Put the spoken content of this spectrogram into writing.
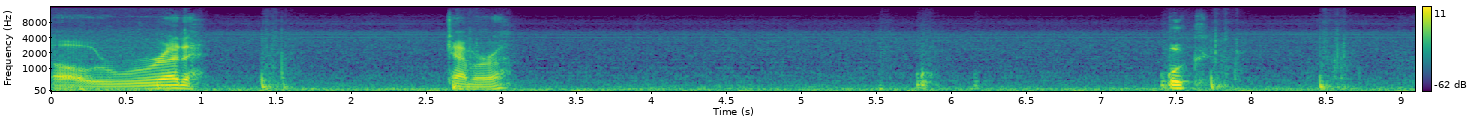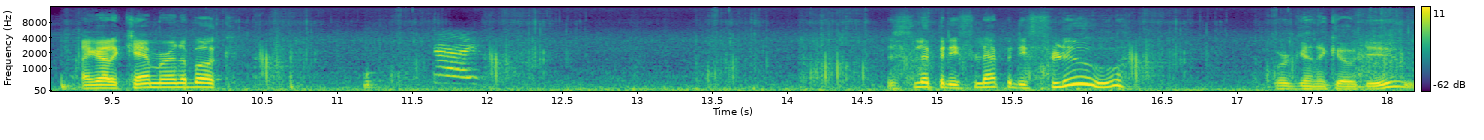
Alrighty. Camera. Book. I got a camera and a book. Okay. The flippity flappity flu. We're gonna go do.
